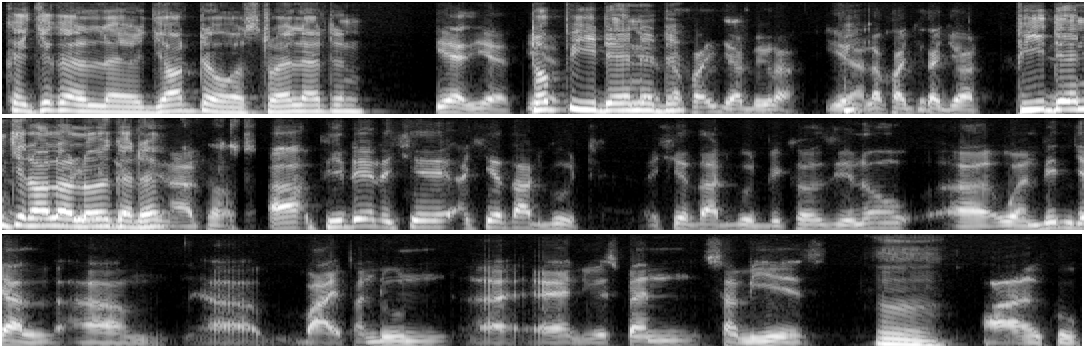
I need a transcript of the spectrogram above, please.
ke le jot australia ten yeah, yeah, to yeah. pi den Yeah, de la koi jot bigra. Yeah, la koi chika jot. pi den chi lo ke de Uh, pide na che che that good. Che that good because you know uh, when binjal um, uh, by pandun uh, and you spend some years hmm uh, ku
